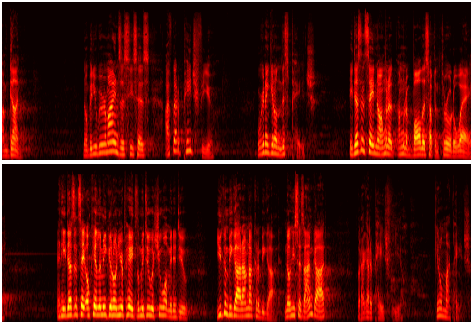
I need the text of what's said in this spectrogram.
I'm done? Nobody reminds us, he says, I've got a page for you. We're going to get on this page. He doesn't say, No, I'm going to I'm going to ball this up and throw it away. And he doesn't say, Okay, let me get on your page. Let me do what you want me to do. You can be God. I'm not going to be God. No, he says, I'm God, but I got a page for you. Get on my page.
